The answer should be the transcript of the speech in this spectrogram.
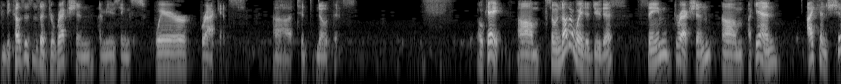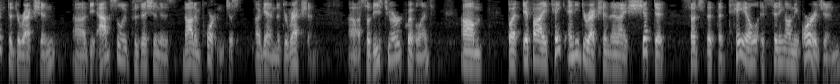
And because this is a direction, I'm using square brackets uh, to denote this. Okay, um, so another way to do this, same direction. Um, again, I can shift a direction. Uh, the absolute position is not important, just, again, the direction. Uh, so these two are equivalent. Um, but if I take any direction and I shift it such that the tail is sitting on the origin,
